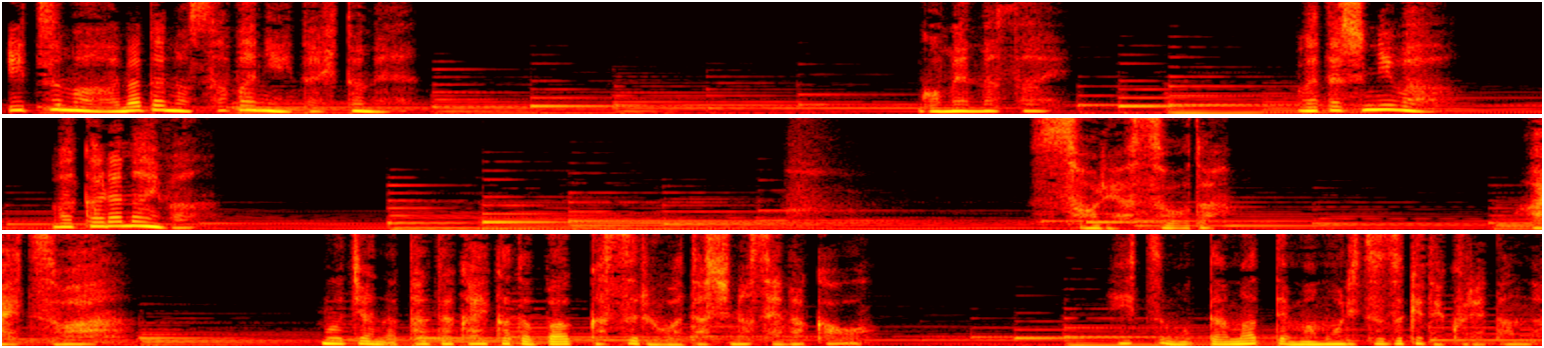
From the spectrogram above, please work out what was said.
いつもあなたのそばにいた人ね。ごめんなさい。私にはわからないわ。そりゃそうだ。あいつは無茶な戦い方ばっかする私の背中をいつも黙って守り続けてくれたんだ。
